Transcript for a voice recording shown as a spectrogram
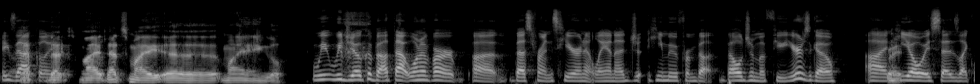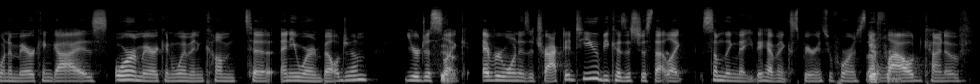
exactly. that's my that's my uh my angle. We we joke about that. One of our uh, best friends here in Atlanta, he moved from Bel- Belgium a few years ago, uh, and Right. he always says like when American guys or American women come to anywhere in Belgium, you're just Yeah. like everyone is attracted to you because it's just that like something that they haven't experienced before. It's that Different. loud kind of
